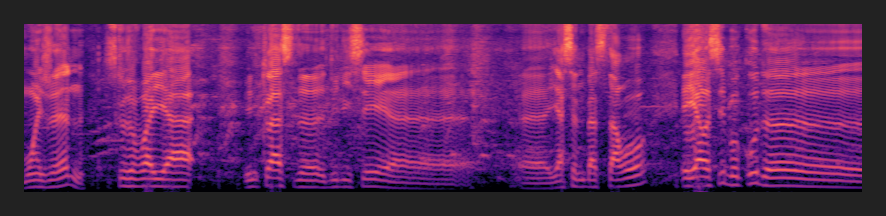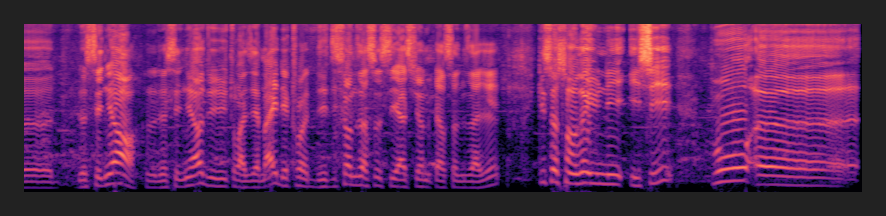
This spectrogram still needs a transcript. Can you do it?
moins jeunes. Parce que je vois, il y a une classe du lycée Yacine Bastaro. Et il y a aussi beaucoup de, seniors, de seniors du troisième âge, des, des, différentes associations de personnes âgées qui se sont réunies ici pour euh,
